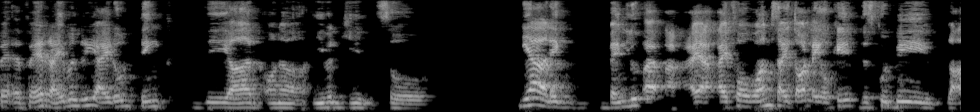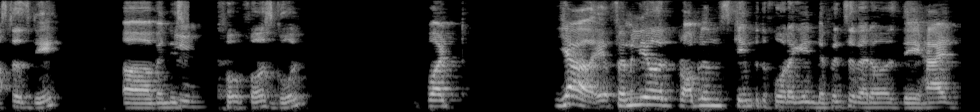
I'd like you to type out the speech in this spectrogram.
fair, fair rivalry, I don't think they are on a even keel. So yeah, like Bengaluru, I, I, I, for once I thought like okay, this could be Blasters' day uh, when they mm. first goal, but yeah, familiar problems came to the fore again. Defensive errors. They had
